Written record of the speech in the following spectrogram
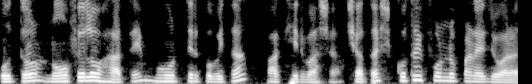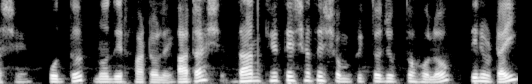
উত্তর, নৌফেল হাতে মুহূর্তের কবিতা, পাখির বাসা। সাতাশ, কোথায় পূর্ণ প্রাণে জোয়ার আসে? উত্তর, নদীর ফাটলে। আটাশ ধান ক্ষেতের সাথে সম্পৃক্ত যুক্ত হলো তিনটাই,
